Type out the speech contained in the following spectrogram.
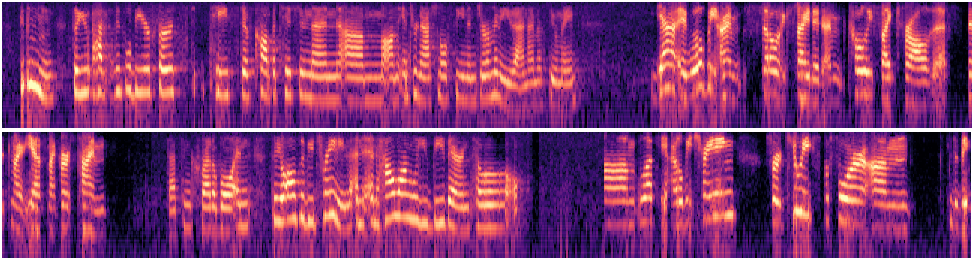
so you have this will be your first taste of competition then um, on the international scene in Germany. Then I'm assuming. Yeah, it will be. I'm so excited. I'm totally psyched for all of this. It's my yeah, it's my first time. That's incredible. And so you'll also be training. And and how long will you be there in total? Um, well, let's see. I will be training for two weeks before um, the big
